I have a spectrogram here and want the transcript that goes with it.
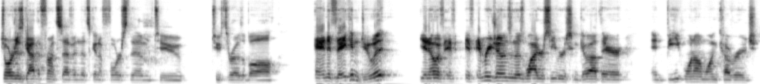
Georgia's got the front seven that's going to force them to to throw the ball, and if they can do it, you know, if if, if Emory Jones and those wide receivers can go out there and beat one on one coverage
